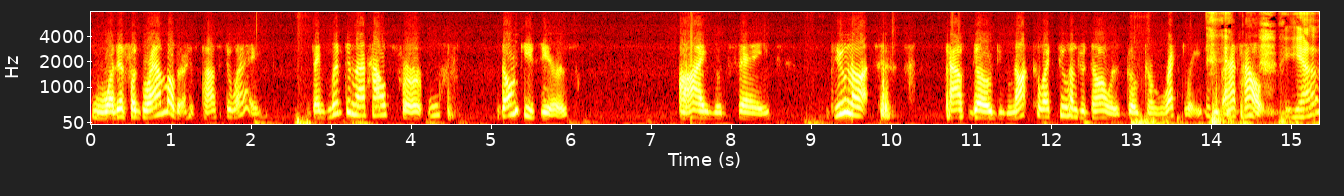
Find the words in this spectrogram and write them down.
What if a grandmother has passed away? They've lived in that house for oof, donkey's years. I would say do not pass go, do not collect $200, go directly to that house. yeah.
